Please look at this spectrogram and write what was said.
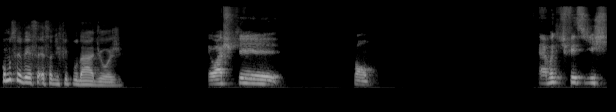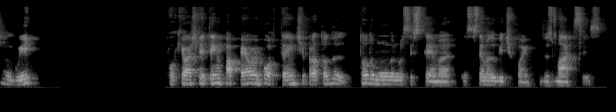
como você vê essa, dificuldade hoje? Eu acho que, bom, é muito difícil distinguir porque eu acho que tem um papel importante para todo, todo mundo no sistema, no sistema do Bitcoin, dos maxis.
